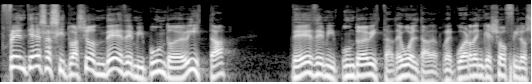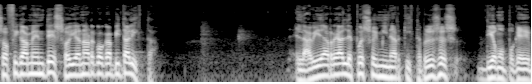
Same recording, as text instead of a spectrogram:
Frente a esa situación, desde mi punto de vista, desde mi punto de vista, de vuelta, recuerden que yo filosóficamente soy anarcocapitalista. En la vida real después soy minarquista, pero eso es, digamos, porque,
